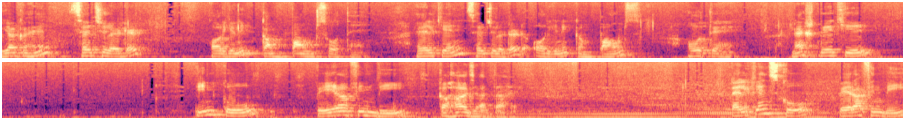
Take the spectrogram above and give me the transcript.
या कहें सेचुरेटेड ऑर्गेनिक कंपाउंड्स होते हैं। एल्केन सेचुरेटेड ऑर्गेनिक कंपाउंड्स होते हैं। नेक्स्ट देखिए, इनको पेराफिन भी कहा जाता है। एल्केन्स को पैराफिन भी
